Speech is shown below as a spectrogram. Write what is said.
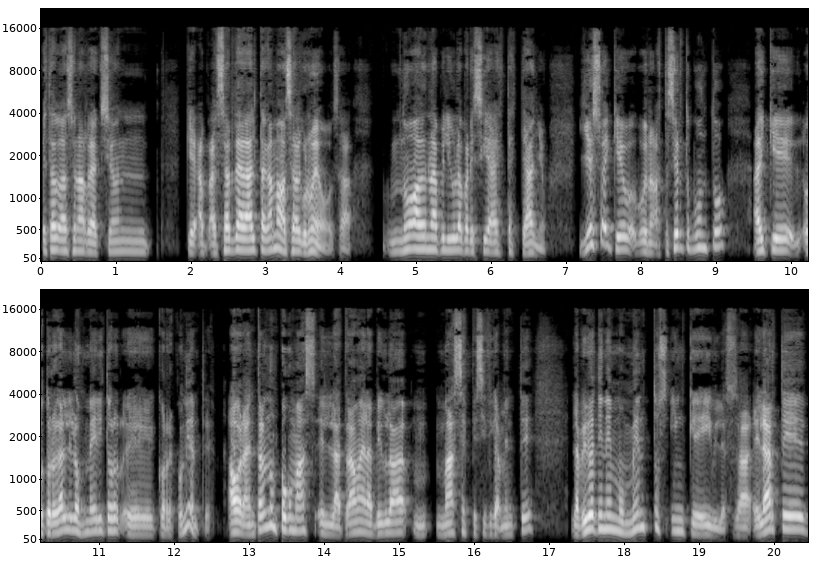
esta va a ser una reacción que a pesar de la alta gama va a ser algo nuevo, o sea, no va a haber una película parecida a esta este año. Y eso hay que, bueno, hasta cierto punto hay que otorgarle los méritos eh, correspondientes. Ahora, entrando un poco más en la trama de la película, más específicamente, la película tiene momentos increíbles, o sea, el arte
